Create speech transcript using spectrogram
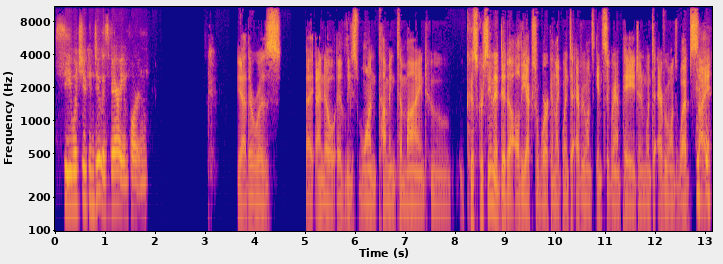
see what you can do is very important. Yeah, there was I, I know at least one coming to mind who because Christina did all the extra work and like went to everyone's Instagram page and went to everyone's website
